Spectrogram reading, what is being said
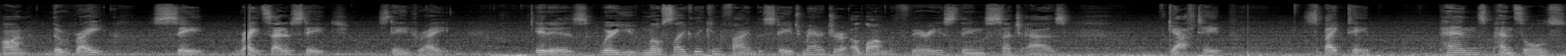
on the right say right side of stage, stage right. It is where you most likely can find the stage manager along with various things such as gaff tape, spike tape, pens, pencils,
